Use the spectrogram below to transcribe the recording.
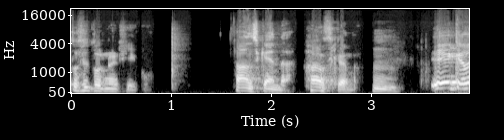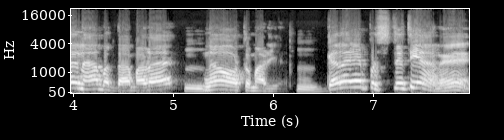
ਤੁਸੀਂ ਦੋਨੇ ਠੀਕ ਹੋ। ਹੰਸ ਕਹਿੰਦਾ। ਹੰਸ ਕਹਿੰਦਾ। ਇਹ ਕਹਿੰਦਾ ਨਾ ਬੰਦਾ ਮਾੜਾ ਨਾ ਔਰਤ ਮਾੜੀ ਹੂੰ। ਕਹਿੰਦਾ ਇਹ ਪ੍ਰਸਥਿਤੀਆਂ ਨੇ।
